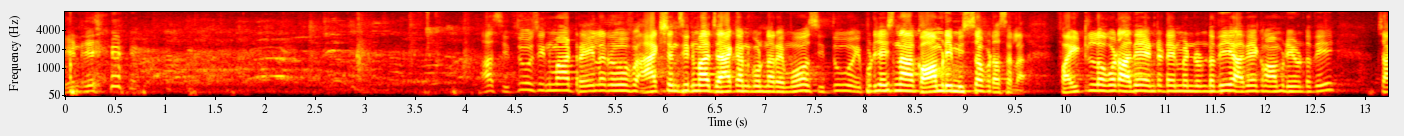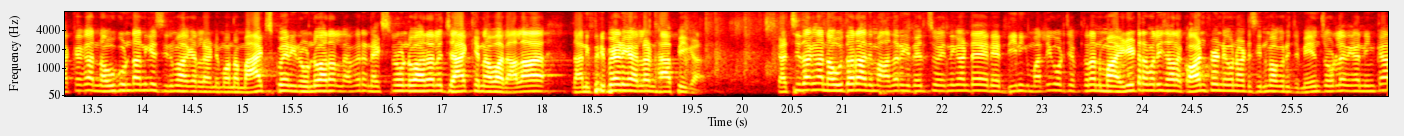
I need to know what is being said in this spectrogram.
ఏంటి? ఆ సిద్ధు సినిమా ట్రైలరు యాక్షన్ సినిమా జాక్ అనుకుంటున్నారేమో. సిద్ధు ఎప్పుడు చేసిన కామెడీ మిస్ అప్పుడు అసలు. ఫైట్లో కూడా అదే ఎంటర్టైన్మెంట్ ఉంటుంది అదే కామెడీ ఉంటుంది. చక్కగా నవ్వుకుంటానికి సినిమాకి వెళ్ళండి. మొన్న మ్యాట్ స్క్వేర్ ఈ రెండు వారాలు నవ్వారు నెక్స్ట్ రెండు వారాలు జాక్కి నవ్వాలి. అలా దానికి ప్రిపేర్డ్గా వెళ్ళండి హ్యాపీగా. ఖచ్చితంగా నవ్వుతారు అది మా అందరికీ తెలుసు. ఎందుకంటే నేను దీనికి మళ్ళీ కూడా చెప్తున్నాను మా ఎడిటర్ మళ్ళీ చాలా కాన్ఫిడెంట్గా ఉన్నాడు సినిమా గురించి. మేము చూడలేదు కానీ ఇంకా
